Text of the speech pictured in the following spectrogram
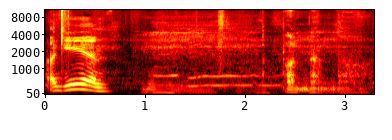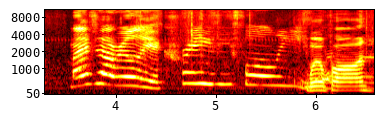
again. Banana. Mine's not really a crazy fully. Will Pawn.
